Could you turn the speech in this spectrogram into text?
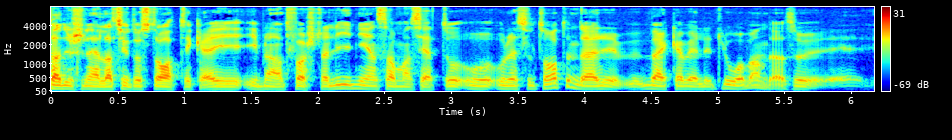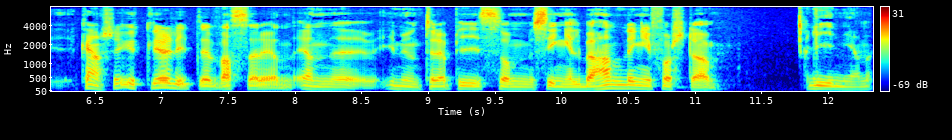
traditionella cytostatika i, i bland annat första linjen som man sett och, och, och, resultaten där verkar väldigt lovande. Alltså, eh, kanske ytterligare lite vassare än, än eh, immunterapi som singelbehandling i första linjen.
